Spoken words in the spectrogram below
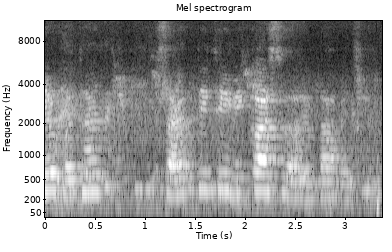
એ બધા શાંતિથી વિકાસ લાવે છે.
